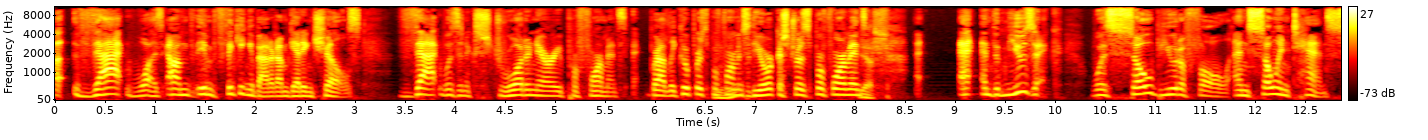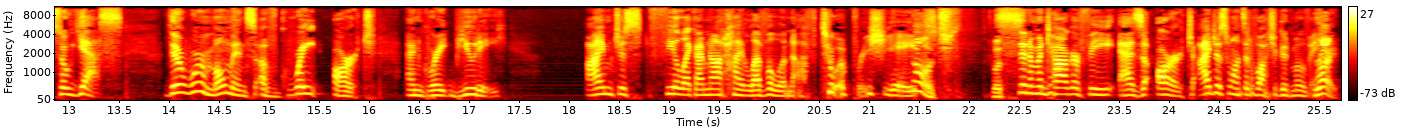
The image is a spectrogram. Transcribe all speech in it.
uh, that was, I'm, I'm thinking about it. I'm getting chills. That was an extraordinary performance. Bradley Cooper's performance, the orchestra's performance, Yes. a- and the music was so beautiful and so intense. So yes, there were moments of great art and great beauty. I'm just feel like I'm not high level enough to appreciate No, it's but cinematography as art. I just wanted to watch a good movie. right.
